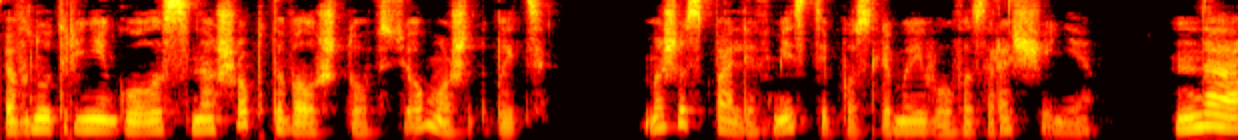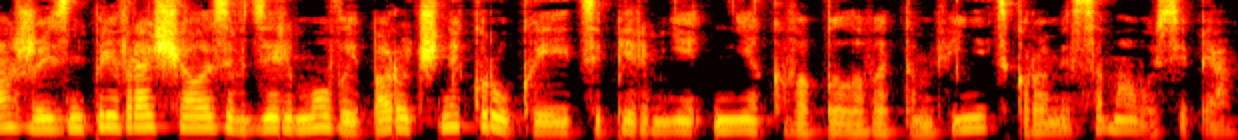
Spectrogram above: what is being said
внутренний голос нашептывал, что все может быть. Мы же спали вместе после моего возвращения. Да, жизнь превращалась в дерьмовый порочный круг, и теперь мне некого было в этом винить, кроме самого себя,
